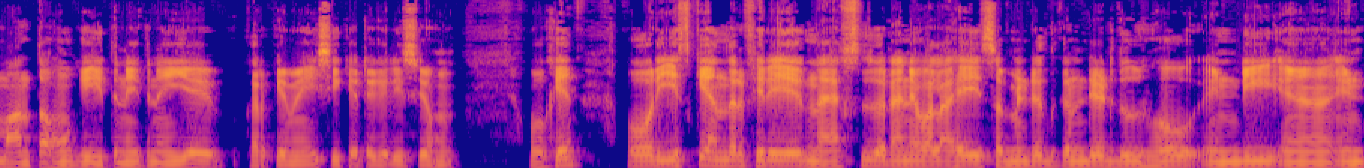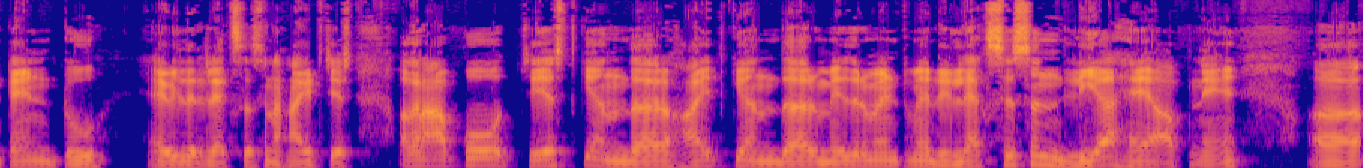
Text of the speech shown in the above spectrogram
मानता हूँ कि इतने इतने ये करके मैं इसी कैटेगरी से हूँ। ओके और इसके अंदर फिर ये नेक्स्ट जो रहने वाला है submitted candidate do who indie intend to avail relaxation height chest अगर आपको चेस्ट के अंदर हाइट के अंदर मेज़रमेंट में रिलैक्सेशन लिया है आपने आ,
